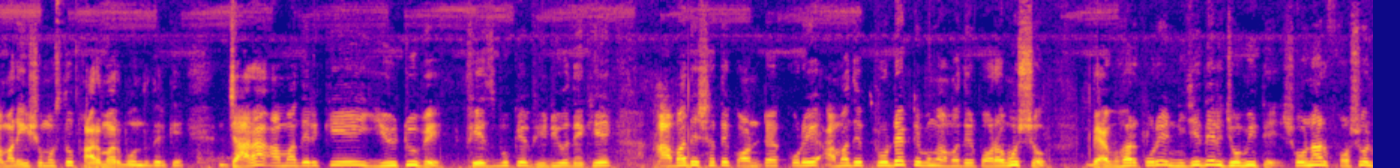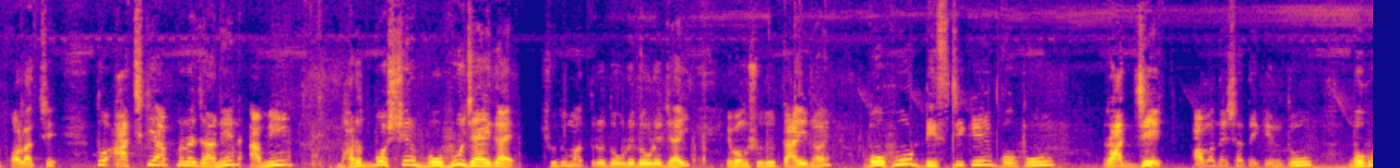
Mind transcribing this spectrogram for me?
আমার এই সমস্ত ফার্মার বন্ধুদেরকে। যারা আমাদেরকে ইউটিউবে, ফেসবুকে ভিডিও দেখে আমাদের সাথে কন্ট্যাক্ট করে, আমাদের প্রোডাক্ট এবং আমাদের পরামর্শ ব্যবহার করে নিজেদের জমিতে সোনার ফসল ফলাচ্ছে। তো আজকে আপনারা জানেন, আমি ভারতবর্ষের বহু জায়গায় শুধুমাত্র দৌড়ে দৌড়ে যাই এবং শুধু তাই নয়, বহু ডিস্ট্রিক্টে বহু রাজ্যে আমাদের সাথে কিন্তু বহু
